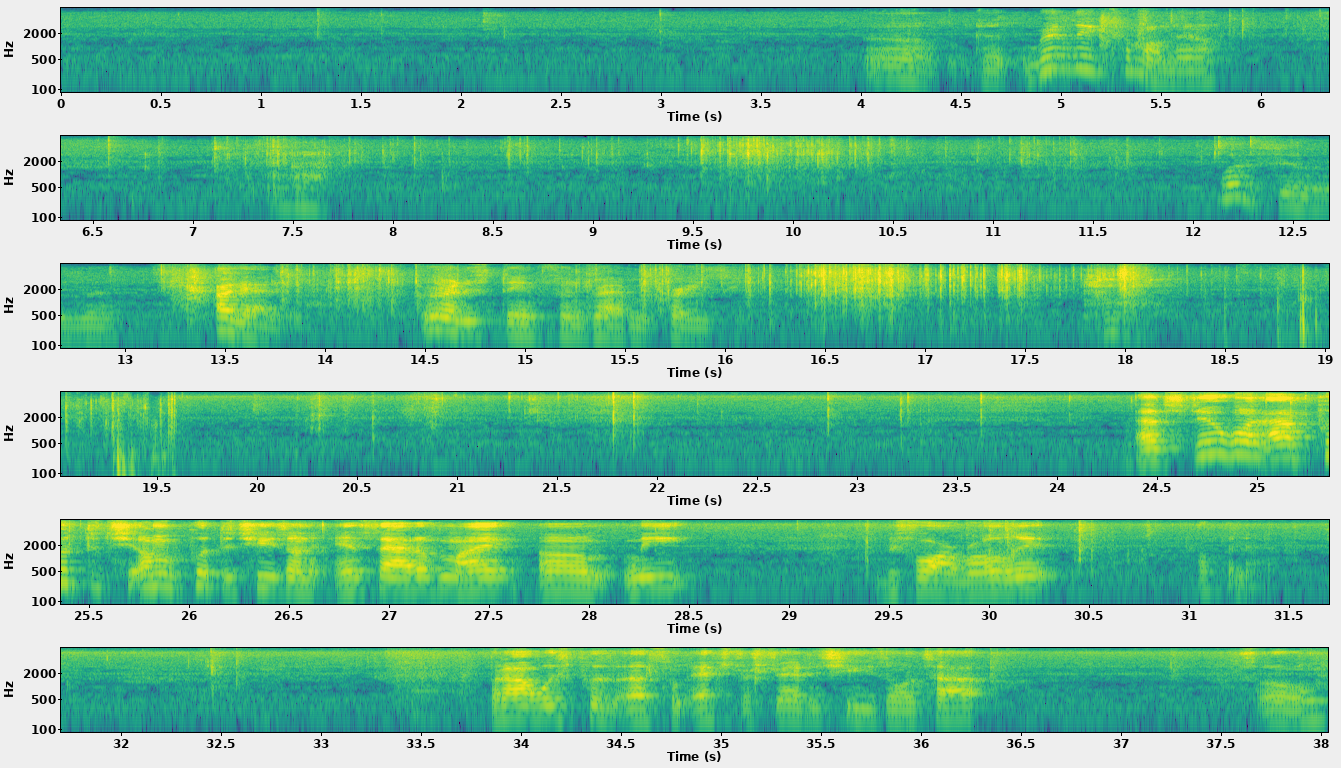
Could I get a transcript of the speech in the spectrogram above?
Oh, good. Really? Come on now. What is it? I got it. Girl, this thing finna drive me crazy. I still want. I put the. I'm gonna put the cheese on the inside of my um, meat before I roll it. Open that. But I always put uh, some extra shredded cheese on top. So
